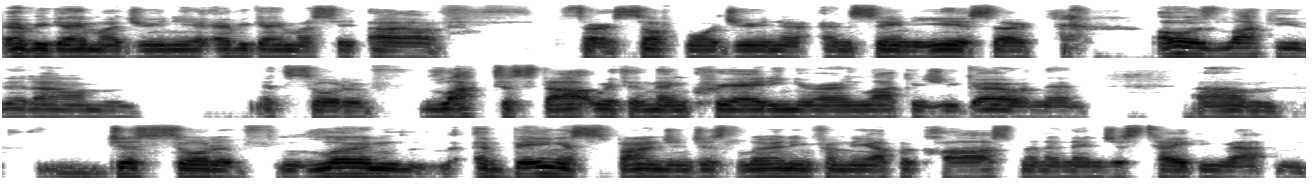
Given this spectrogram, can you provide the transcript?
every game my junior, every game my uh, sorry sophomore, junior, and senior year. So I was lucky that um, it's sort of luck to start with, and then creating your own luck as you go, and then um, just sort of learn being a sponge and just learning from the upperclassmen, and then just taking that and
